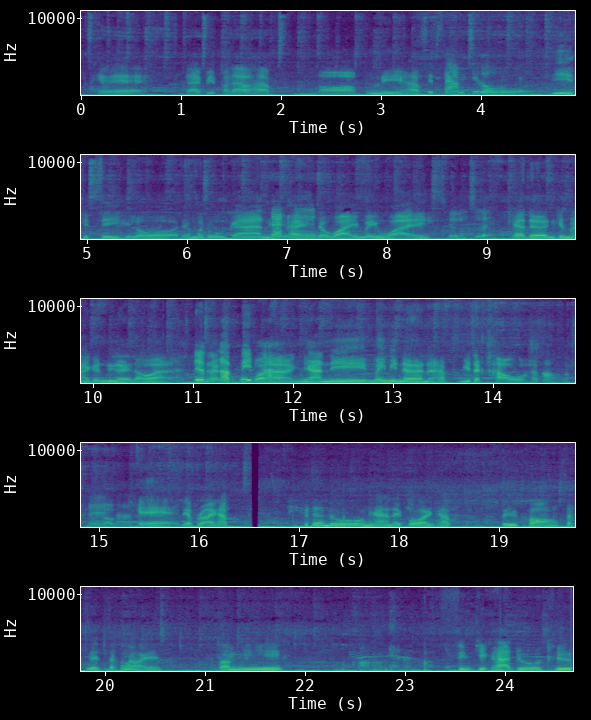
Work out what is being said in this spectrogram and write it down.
โอเค ได้บิดมาแล้วครับ รอพรุ่งนี้ครับสิบสามกิโล 24 กิโล เดี๋ยวมาดูกันดันเนิน ใครจะไหวไม่ไหว แค่เดินขึ้นมาก็เหนื่อยแล้วอะเดินมารับบิดนะแต่ว่างานนี้ไม่มีเนินนะครับ มีแต่เขาครับเขาใช่โอค่ะเค เรียบร้อยครับ ไปเดินดูงานไอโฟนครับ ซื้อของสักนิดสักหน่อย ตอนนี้ สิ่งที่ขาดอยู่คือ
